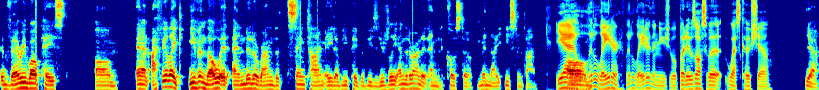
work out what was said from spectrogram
very well paced. Um, and I feel like even though it ended around the same time AW pay per views usually ended around, it ended close to midnight Eastern time. Yeah, a Um, little later, a little later than usual, but it was also a West Coast show. Yeah,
